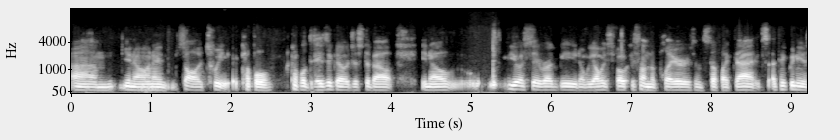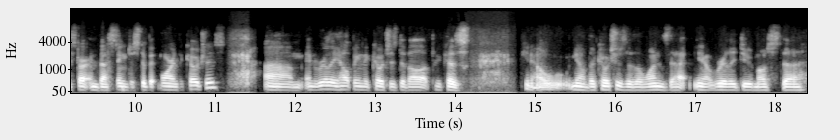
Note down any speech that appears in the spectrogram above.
Um, you know, and I saw a tweet a couple couple days ago just about you know USA Rugby. You know, we always focus on the players and stuff like that. It's, I think we need to start investing just a bit more in the coaches, um, and really helping the coaches develop because you know, you know, the coaches are the ones that you know really do most the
